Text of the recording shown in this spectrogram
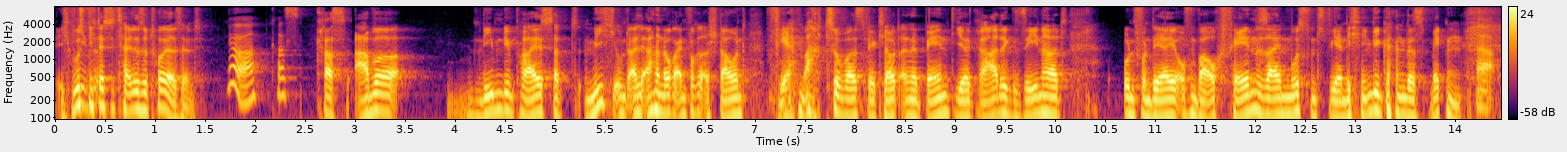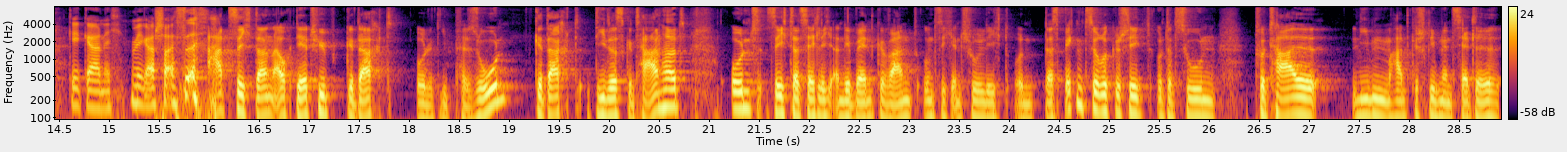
Ich wusste nicht, dass die Teile so teuer sind. Ja, krass. Krass. Aber neben dem Preis hat mich und alle anderen auch einfach erstaunt, wer macht sowas? Wer klaut eine Band, die er gerade gesehen hat und von der er offenbar auch Fan sein muss, sonst wäre er nicht hingegangen, das Becken. Ja, geht gar nicht. Mega scheiße. Hat sich dann auch der Typ gedacht, oder die Person gedacht, die das getan hat und sich tatsächlich an die Band gewandt und sich entschuldigt und das Becken zurückgeschickt und dazu einen total lieben handgeschriebenen Zettel.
